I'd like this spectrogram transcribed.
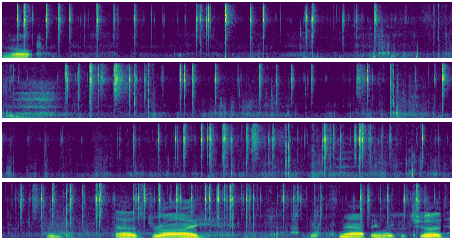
You know. as dry, snapping like it should.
